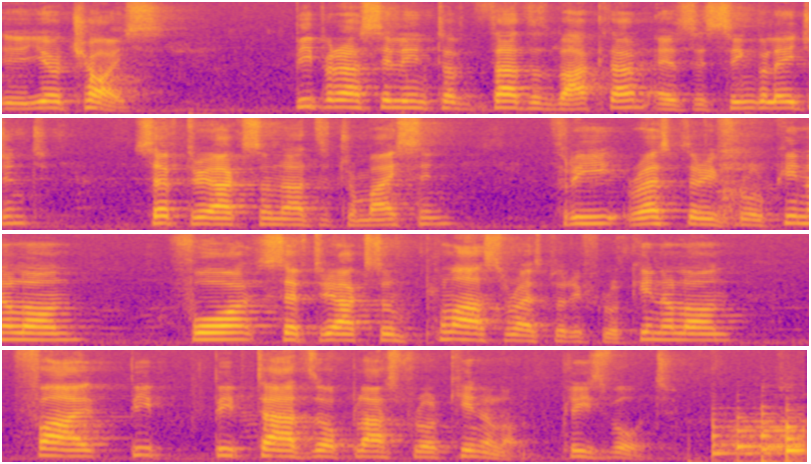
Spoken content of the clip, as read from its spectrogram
your choice? Piperacillin tazobactam as a single agent, ceftriaxone azithromycin, three, respiratory fluoroquinolone, four, ceftriaxone plus respiratory fluoroquinolone, five, pip, piptazo plus fluoroquinolone. Please vote.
